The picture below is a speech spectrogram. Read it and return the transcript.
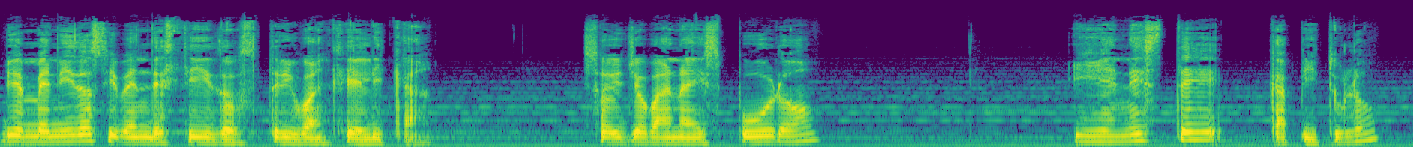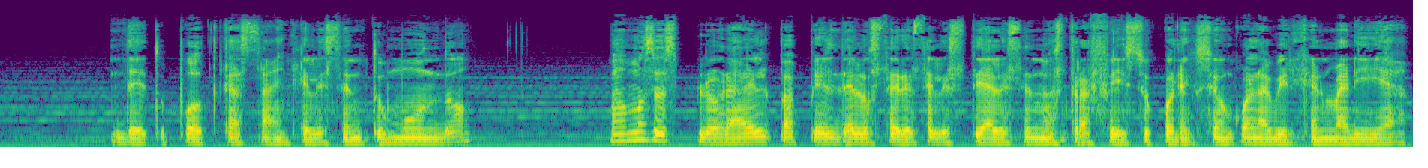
Bienvenidos y bendecidos, tribu angélica. Soy Giovanna Ispuro y en este capítulo de tu podcast Ángeles en tu Mundo, vamos a explorar el papel de los seres celestiales en nuestra fe y su conexión con la Virgen María,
